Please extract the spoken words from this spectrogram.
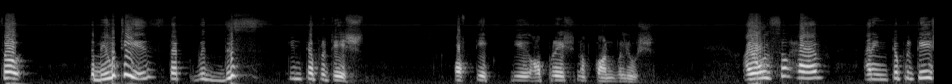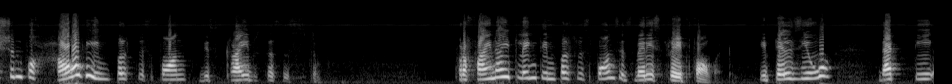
So, the beauty is that with this interpretation of the, the operation of convolution, I also have an interpretation for how the impulse response describes the system. For a finite length impulse response, it is very straightforward. It tells you that the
